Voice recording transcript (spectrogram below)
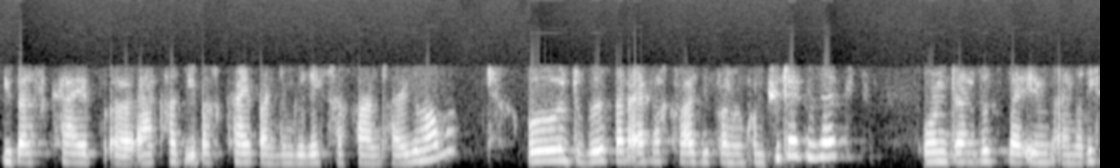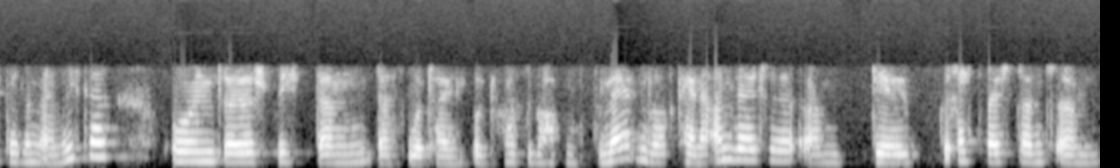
über Skype, äh, er hat quasi über Skype an dem Gerichtsverfahren teilgenommen und du wirst dann einfach quasi von einem Computer gesetzt und dann sitzt da eben eine Richterin, ein Richter und äh, spricht dann das Urteil. Und du hast überhaupt nichts zu melden, du hast keine Anwälte, ähm, der Rechtsbeistand ähm,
